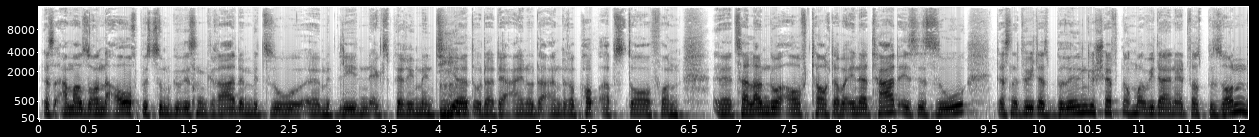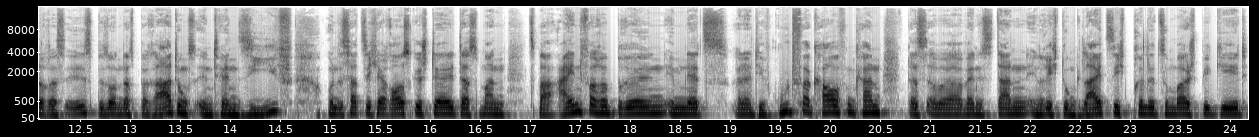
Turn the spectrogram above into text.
dass Amazon auch bis zum gewissen Grade mit so äh, mit Läden experimentiert Mhm. oder der ein oder andere Pop-up-Store von äh, Zalando auftaucht. Aber in der Tat ist es so, dass natürlich das Brillengeschäft nochmal wieder ein etwas Besonderes ist, besonders beratungsintensiv. Und es hat sich herausgestellt, dass man zwar einfache Brillen im Netz relativ gut verkaufen kann, dass aber, wenn es dann in Richtung Gleitsichtbrille zum Beispiel geht,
